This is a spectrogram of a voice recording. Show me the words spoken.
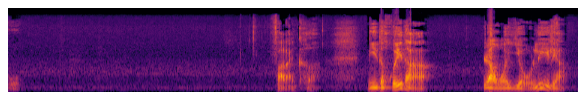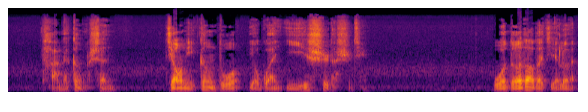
物。法兰克，你的回答让我有力量谈得更深，教你更多有关仪式的事情。我得到的结论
